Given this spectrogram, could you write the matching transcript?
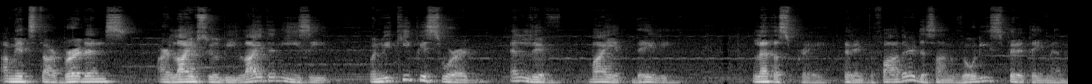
Amidst our burdens, our lives will be light and easy when we keep His word and live by it daily. Let us pray. In the name of the Father, the Son, and the Holy Spirit. Amen.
